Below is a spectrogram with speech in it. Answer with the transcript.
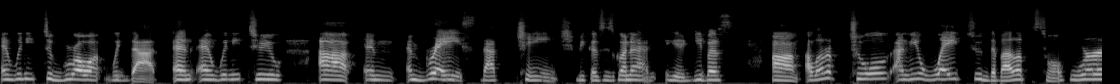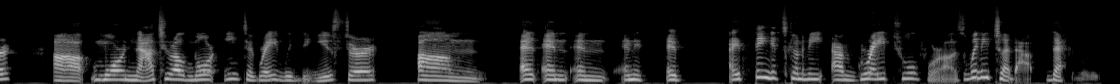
and we need to grow up with that. And, and we need to uh, and embrace that change because it's going to give us um, a lot of tools, a new way to develop software, uh, more natural, more integrate with the user, um, and and and and it, it I think it's going to be a great tool for us. We need to adapt, definitely,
